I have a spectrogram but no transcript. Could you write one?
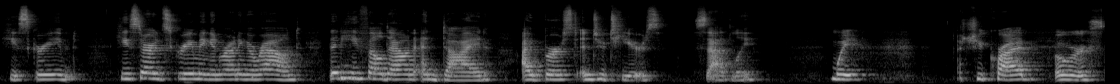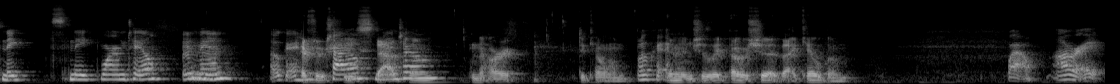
He screamed. He started screaming and running around. Then he fell down and died. I burst into tears, sadly. Wait. She cried over a snake snake wormtail mm-hmm. man? Okay. After Child? she stabbed Man-child? him in the heart to kill him. Okay. And then she's like, oh shit, that killed him. Wow. Alright.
